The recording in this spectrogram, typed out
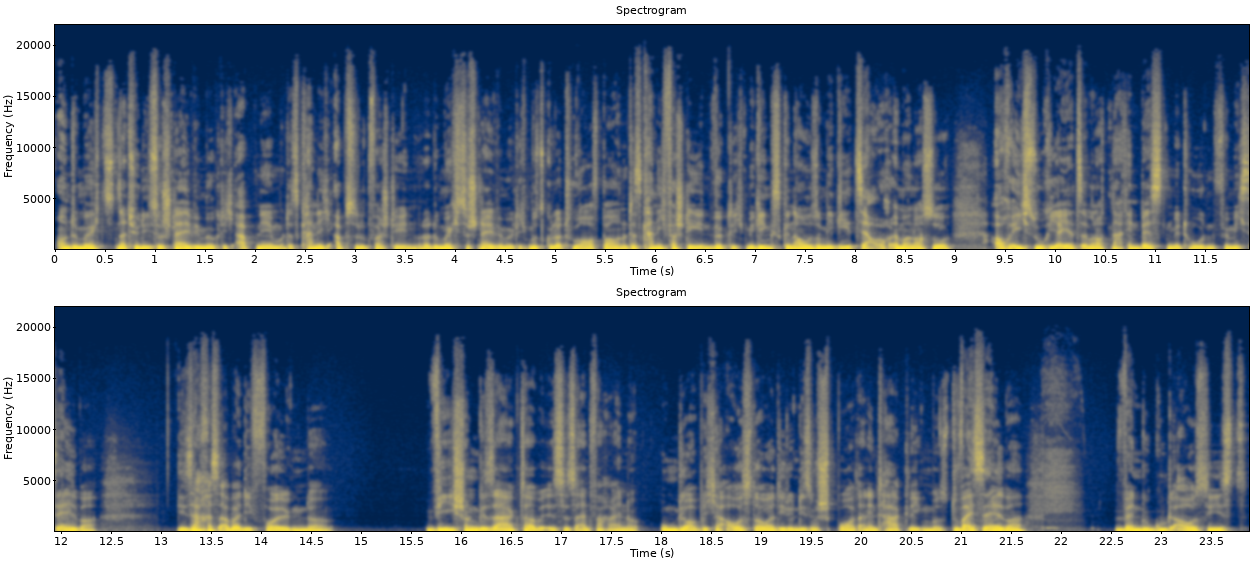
Und du möchtest natürlich so schnell wie möglich abnehmen und das kann ich absolut verstehen. Oder du möchtest so schnell wie möglich Muskulatur aufbauen und das kann ich verstehen, wirklich. Mir ging es genauso, mir geht es ja auch immer noch so. Auch ich suche ja jetzt immer noch nach den besten Methoden für mich selber. Die Sache ist aber die folgende. Wie ich schon gesagt habe, ist es einfach eine unglaubliche Ausdauer, die du in diesem Sport an den Tag legen musst. Du weißt selber, wenn du gut aussiehst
